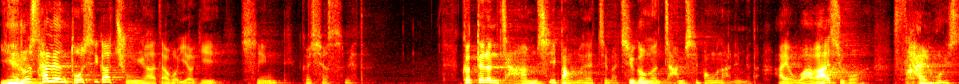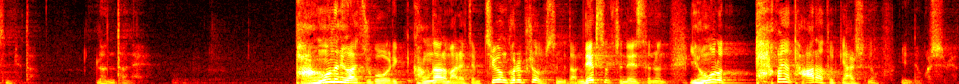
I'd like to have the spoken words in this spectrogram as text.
예루살렘 도시가 중요하다고 여기신 것이었습니다. 그때는 잠시 방문했지만 지금은 잠시 방문 아닙니다. 아예 와가지고 살고 있습니다. 런던에. 방언을 해가지고 각 나라 말했지만 지금 그럴 필요 없습니다. next generation은 영어로 다 그냥 다 알아듣게 할 수 있는 것입니다.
